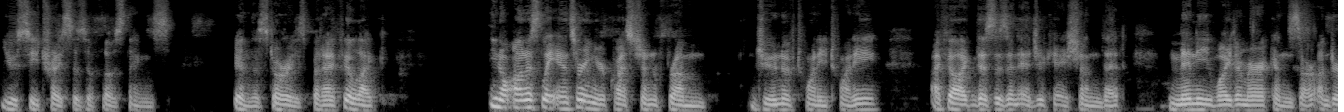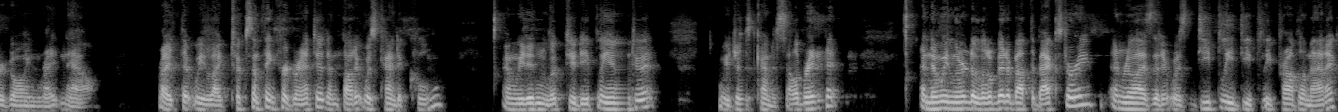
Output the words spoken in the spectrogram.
you see traces of those things in the stories. But I feel like, you know, honestly, answering your question from June of 2020, I feel like this is an education that many white Americans are undergoing right now, right? That we like took something for granted and thought it was kind of cool and we didn't look too deeply into it. We just kind of celebrated it. And then we learned a little bit about the backstory and realized that it was deeply, deeply problematic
